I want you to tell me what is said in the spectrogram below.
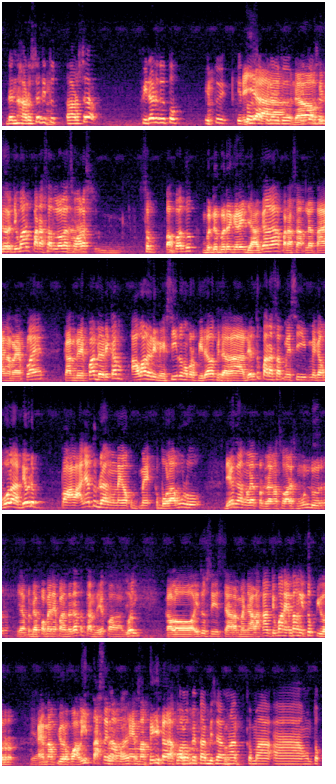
dan harusnya ditut harusnya Vida ditutup itu itu iya, Vida ditutup. Itu harusnya video cuman pada saat lo lihat Nah. Suarez se- apa tuh bener-bener gak jaga kan pada saat lihat tayangan replay kan Deva dari kan awal dari Messi itu ngoper Vidal Vidal Iya. nah, dia tuh pada saat Messi megang bola dia udah palanya tuh udah nengok ke, bola mulu. Dia nggak ngeliat pergerakan Suarez mundur. Ya pada pemain yang paling dekat tuh kan Deva Jadi- kalau itu sih secara menyalahkan cuman emang itu pure Ya. emang pure kualitas emang kualitas. emang iya. Nah, kalau kita bisa ngeliat ke uh, untuk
